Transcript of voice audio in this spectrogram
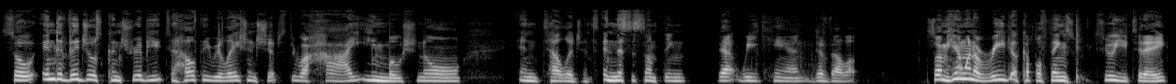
so individuals contribute to healthy relationships through a high emotional intelligence. And this is something that we can develop. So I'm here. I want to read a couple things to you today.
